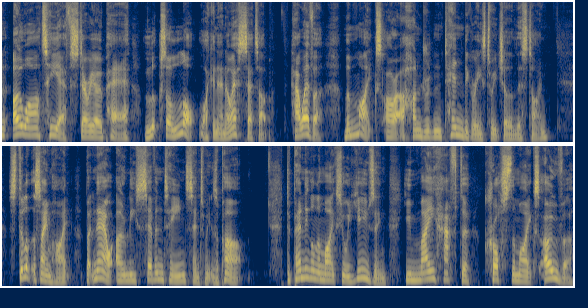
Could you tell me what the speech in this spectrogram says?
An ORTF stereo pair looks a lot like an NOS setup. However, the mics are at 110 degrees to each other this time, still at the same height, but now only 17 centimeters apart. Depending on the mics you're using, you may have to cross the mics over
